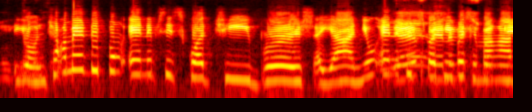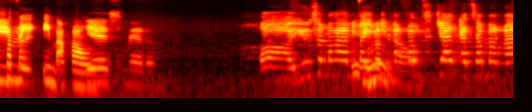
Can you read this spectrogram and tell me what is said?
Yun. Tsaka meron din pong NFC Squad Cheebers. Ayan. Yung NFC Yes, Squad NFC yung mga sa may team account. Yes, meron. Ah, yun sa mga may Mhm. team accounts dyan at sa mga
